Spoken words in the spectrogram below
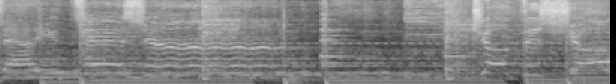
salutations. Just as sure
